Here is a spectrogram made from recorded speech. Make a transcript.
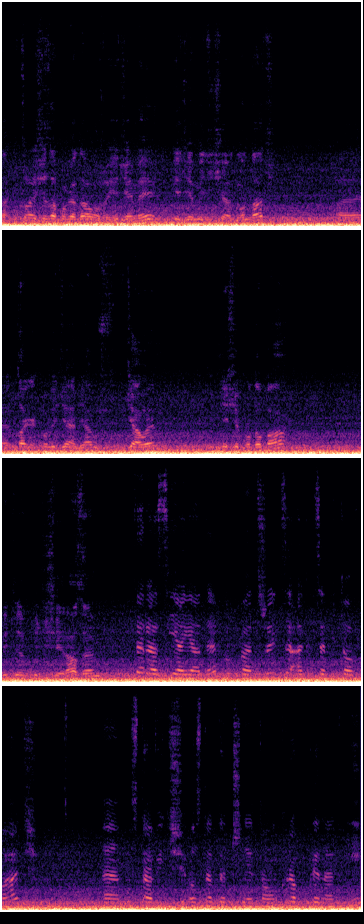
Tak, wczoraj się zapowiadało, że jedziemy. Jedziemy dzisiaj oglądać. E, tak jak powiedziałem, ja już widziałem i mnie się podoba. Jedziemy dzisiaj razem. Teraz ja jadę popatrzeć, zaakceptować, e, postawić ostatecznie tą kropkę nad i.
